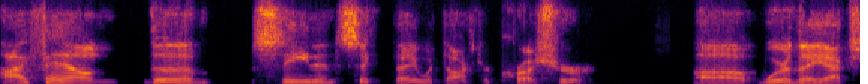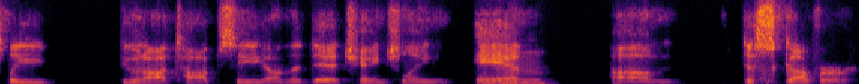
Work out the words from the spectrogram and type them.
i found the scene in sick bay with dr crusher uh where they actually do an autopsy on the dead changeling and Mhm. um, discover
